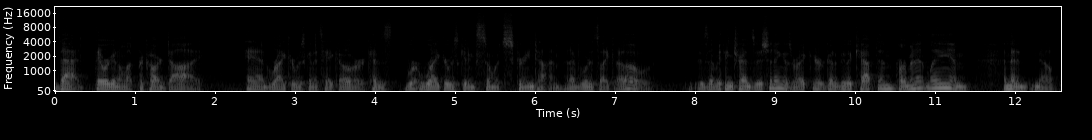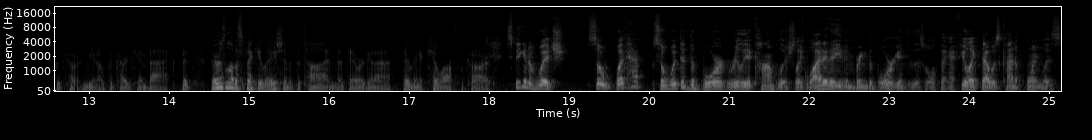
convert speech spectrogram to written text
that they were going to let Picard die, and Riker was going to take over because R- Riker was getting so much screen time, and everyone was like, "Oh, is everything transitioning? Is Riker going to be the captain permanently?" And and then no, Picard, you know, Picard came back, but there was a lot of speculation at the time that they were gonna they were gonna kill off Picard. speaking of which, so what hap- So what did the Borg really accomplish? Like, why did they even bring the Borg into this whole thing? I feel like that was kind of pointless.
